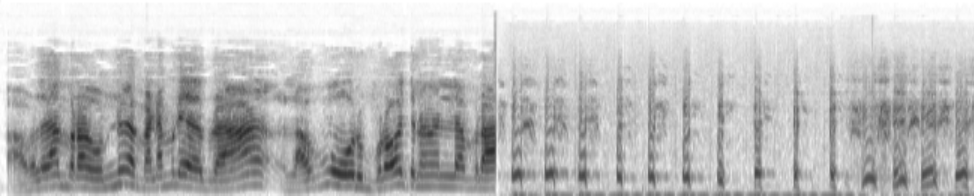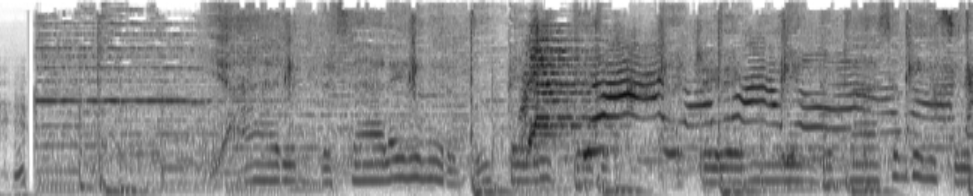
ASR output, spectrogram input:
அவ்வளவுதான் பிரான். ஒண்ணுமே பண்ண முடியாது பிரான். லவ் ஒரு பிரோஜனமே இல்ல பிரான். இப்ப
